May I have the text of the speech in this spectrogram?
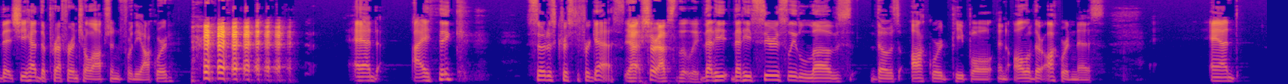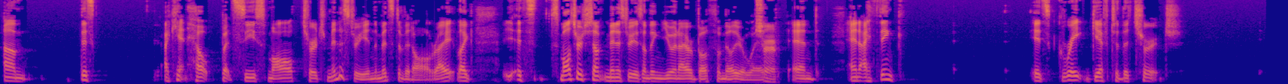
that she had the preferential option for the awkward. And i think so does christopher guest. Yeah sure. Absolutely. That he that he seriously loves those awkward people and all of their awkwardness. And um this I can't help but see small church ministry in the midst of it all, right? Like it's small church ministry is something you and I are both familiar with. Sure. And and I think its great gift to the church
